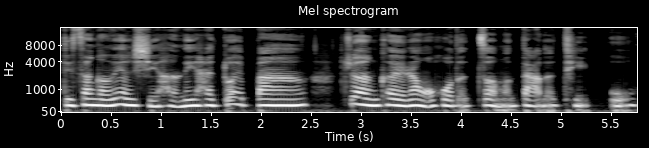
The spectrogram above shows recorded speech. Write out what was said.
第三个练习很厉害，对吧？居然可以让我获得这么大的体悟。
